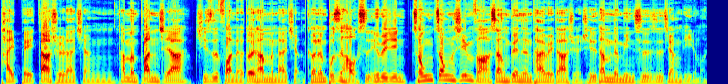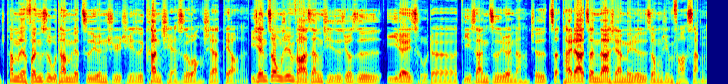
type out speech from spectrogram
台北大学来讲，他们搬家其实反而对他们来讲可能不是好事，因为毕竟从中心法商变成台北大学，其实他们的名次是降低的嘛，他们的分数、他们的志愿序其实看起来是往下掉的。以前中心法商其实就是一类组的第三志愿呐，就是在台大、政大下面就是中心法商嘛。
